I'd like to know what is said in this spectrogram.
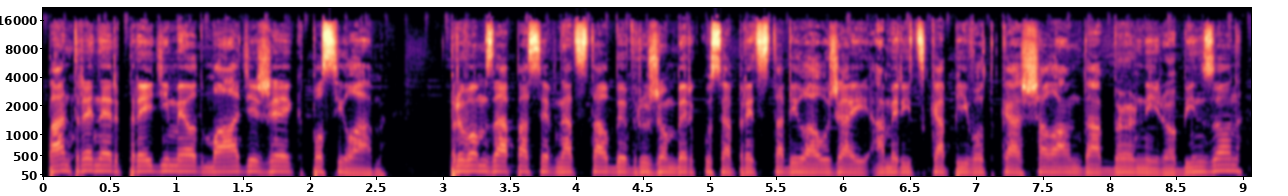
Pán tréner, prejdime od mládeže k posilám. V prvom zápase v nadstavbe v Ružomberku sa predstavila už aj americká pivotka Shalanda Bernie Robinson –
